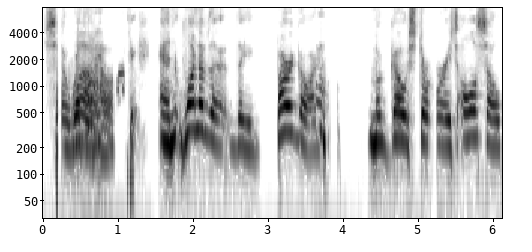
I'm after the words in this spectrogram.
So whether Wow. and one of the the Beauregard ghost stories also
